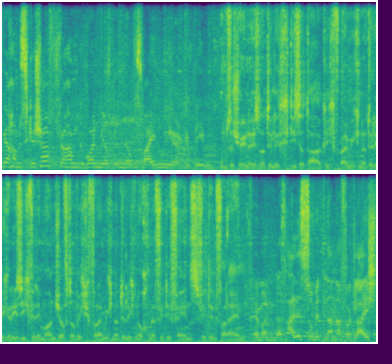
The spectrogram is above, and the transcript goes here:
Wir haben es geschafft, wir haben gewonnen, wir sind in der zweiten Liga geblieben. Umso schöner ist natürlich dieser Tag. Ich freue mich natürlich riesig für die Mannschaft, aber ich freue mich natürlich noch mehr für die Fans, für den Verein. Wenn man das alles so miteinander vergleicht,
